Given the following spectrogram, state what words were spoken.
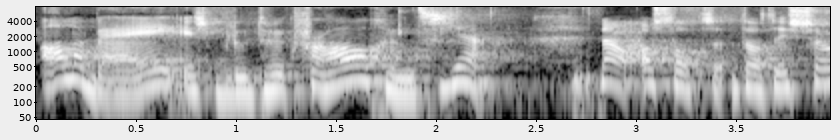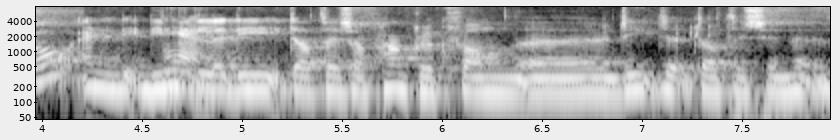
Allebei is bloeddrukverhogend. Ja. Nou, als dat, dat is zo. En die, die middelen, die, dat is afhankelijk van... eh, die, dat is een, is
